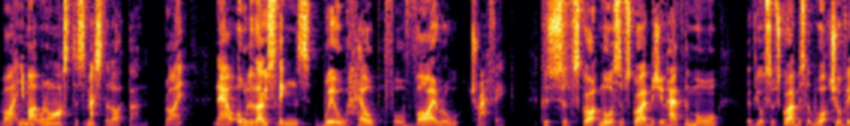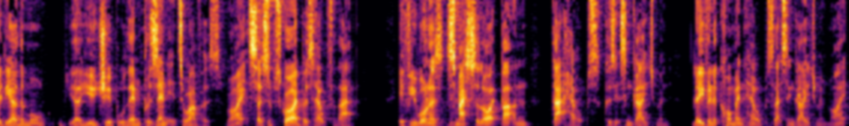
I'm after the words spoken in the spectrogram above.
right? And you might want to ask to smash the like button, right? Now, all of those things will help for viral traffic because subscribe more subscribers you have, the more of your subscribers that watch your video, the more uh, YouTube will then present it to others, right? So subscribers help for that. If you want to smash the like button, that helps because it's engagement. Leaving a comment helps. That's engagement, right?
